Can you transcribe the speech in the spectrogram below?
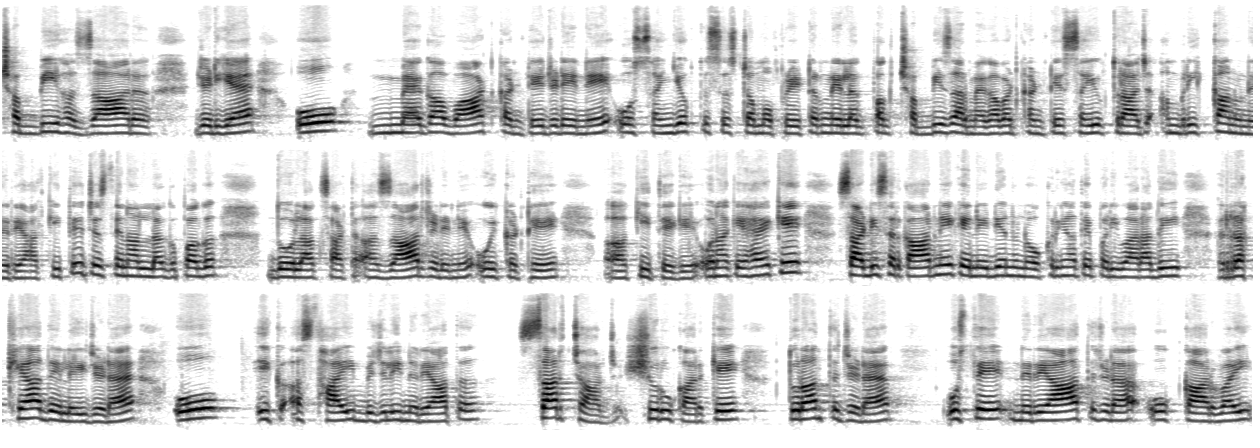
26000 ਜਿਹੜੀ ਹੈ ਉਹ ਮੈਗਾਵਾਟ ਘੰਟੇ ਜਿਹੜੇ ਨੇ, ਉਹ ਸੰਯੁਕਤ ਸਿਸਟਮ ਆਪਰੇਟਰ ਨੇ ਲਗਭਗ 26000 ਮੈਗਾਵਾਟ ਘੰਟੇ ਸੰਯੁਕਤ ਰਾਜ ਅਮਰੀਕਾ ਨੂੰ ਨਿਰਯਾਤ ਕੀਤੇ, ਜਿਸ ਦੇ ਨਾਲ ਲਗਭਗ 260000 ਜਿਹੜੇ ਨੇ ਉਹ ਇਕੱਠੇ ਕੀਤੇ ਗਏ। ਉਹਨਾਂ ਕਿਹਾ ਹੈ ਕਿ ਸਾਡੀ ਸਰਕਾਰ ਨੇ ਕੈਨੇਡੀਅਨ ਨੌਕਰੀਆਂ ਤੇ ਪਰਿਵਾਰਾਂ ਦੀ ਰੱਖਿਆ ਦੇ ਲਈ ਜਿਹੜਾ ਉਹ ਇੱਕ ਅਸਥਾਈ ਬਿਜਲੀ ਨਿਰਯਾਤ ਸਰਚਾਰਜ ਸ਼ੁਰੂ ਕਰਕੇ ਤੁਰੰਤ ਜਿਹੜਾ ਉਸ ਤੇ ਨਿਰਯਾਤ ਜਿਹੜਾ ਉਹ ਕਾਰਵਾਈ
